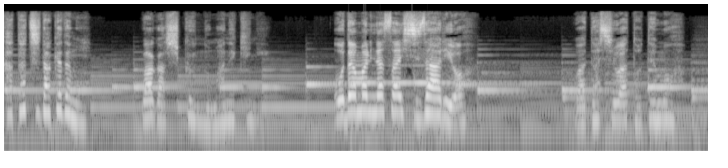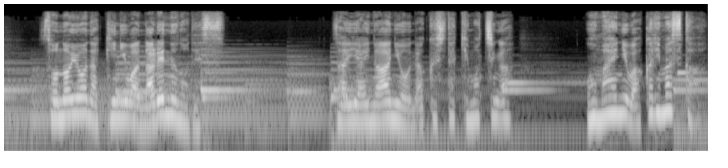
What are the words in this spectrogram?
形だけでも、我が主君の招きに。お黙りなさい、シザーリオ。私はとても、そのような気にはなれぬのです。最愛の兄を亡くした気持ちが、お前にわかりますか？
